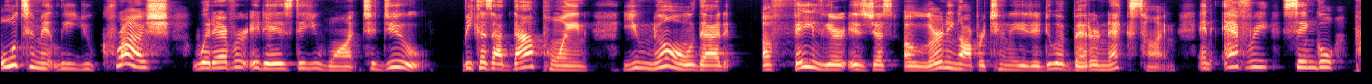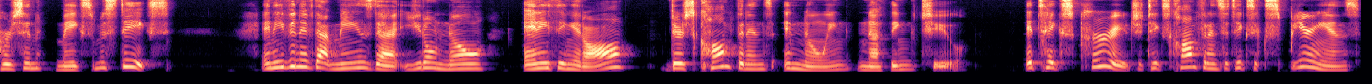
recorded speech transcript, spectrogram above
ultimately, you crush whatever it is that you want to do. Because at that point, you know that a failure is just a learning opportunity to do it better next time. And every single person makes mistakes. And even if that means that you don't know anything at all, there's confidence in knowing nothing too. It takes courage, it takes confidence, it takes experience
